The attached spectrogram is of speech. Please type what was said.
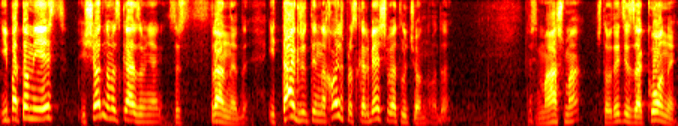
И потом есть еще одно высказывание, странное, да? И также ты находишь про скорбящего и отлученного, да? То есть машма, что вот эти законы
